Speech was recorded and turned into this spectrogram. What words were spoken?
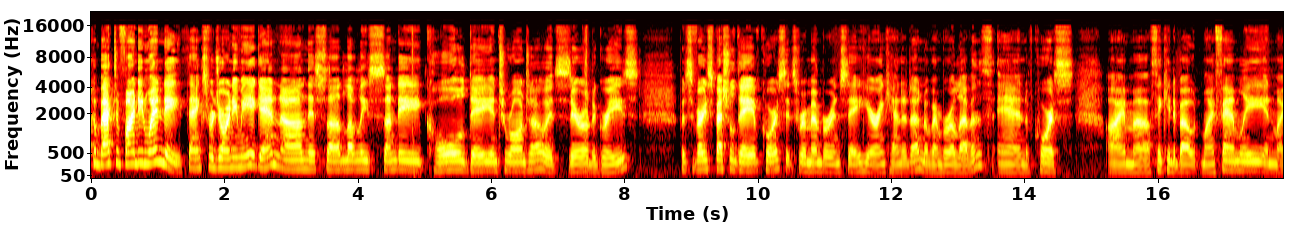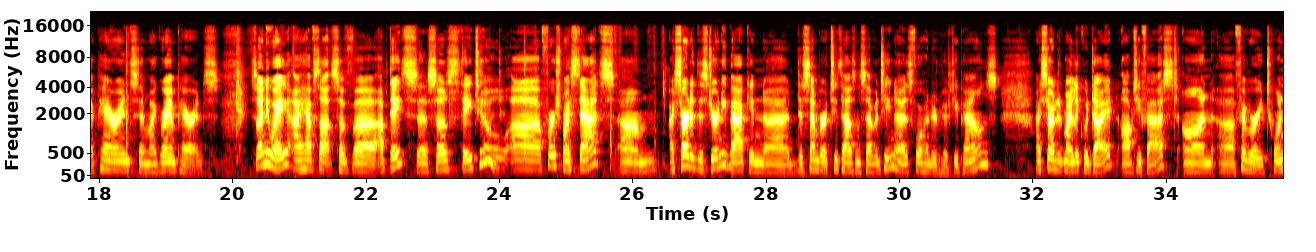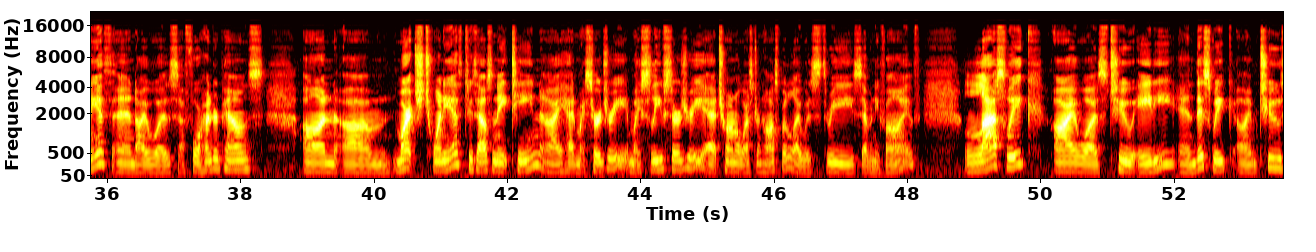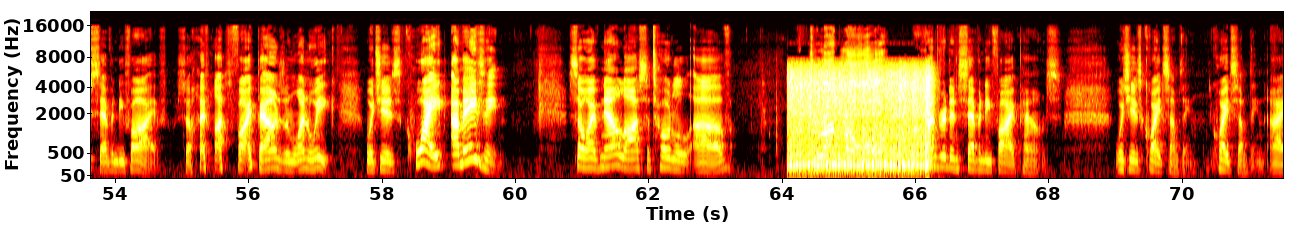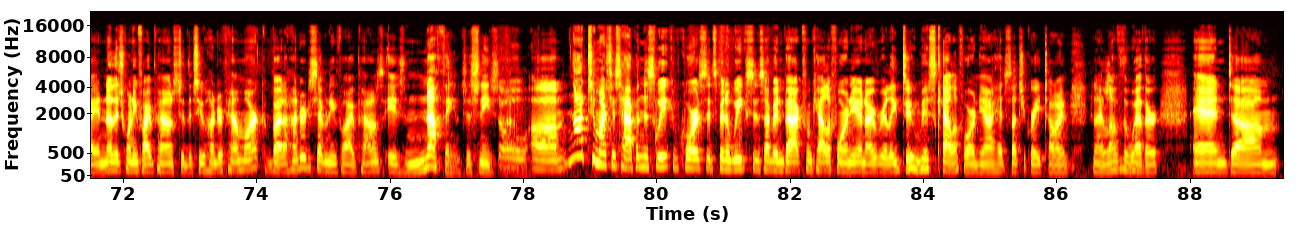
welcome back to Finding Wendy. Thanks for joining me again on this uh, lovely Sunday cold day in Toronto. It's zero degrees, but it's a very special day, of course. It's Remembrance Day here in Canada, November 11th. And of course, I'm uh, thinking about my family and my parents and my grandparents. So anyway, I have lots of uh, updates, uh, so stay tuned. So, uh, first, my stats. Um, I started this journey back in uh, December 2017. I was 450 pounds. I started my liquid diet, OptiFast, on uh, February 20th, and I was uh, 400 pounds. On um, March 20th, 2018, I had my surgery, my sleeve surgery at Toronto Western Hospital. I was 375. Last week I was 280 and this week I'm 275. So I lost five pounds in one week, which is quite amazing. So I've now lost a total of, drum roll, 175 pounds, which is quite something quite something. I another 25 pounds to the 200 pound mark, but 175 pounds is nothing to sneeze so, um, not too much has happened this week. Of course, it's been a week since I've been back from California, and I really do miss California. I had such a great time, and I love the weather. And um,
